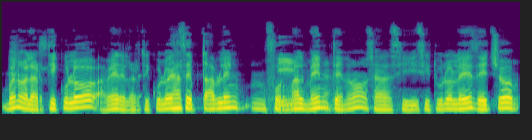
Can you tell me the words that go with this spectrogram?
Bueno, el artículo, a ver, el artículo es aceptable en- formalmente, ¿no? O sea, si, si tú lo lees, de hecho,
